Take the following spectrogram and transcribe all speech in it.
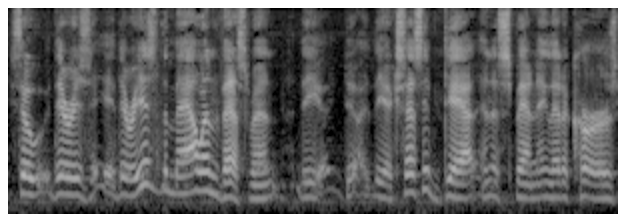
so there is there is the malinvestment, the the excessive debt and the spending that occurs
